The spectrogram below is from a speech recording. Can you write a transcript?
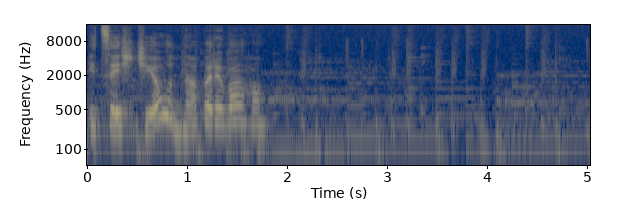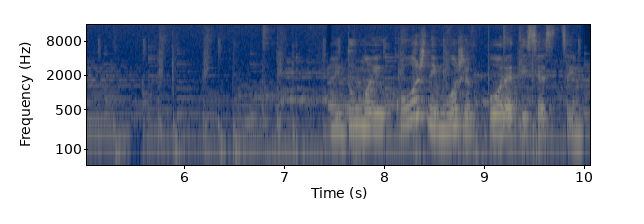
І це ще одна перевага. Ну, І думаю, кожен може впоратися з цим.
